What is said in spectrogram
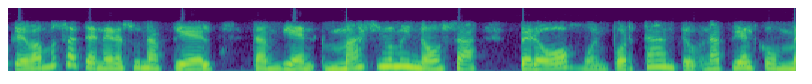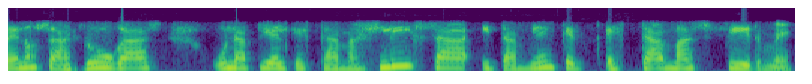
que vamos a tener es una piel también más luminosa, pero ojo, importante, una piel con menos arrugas, una piel que está más lisa y también que está más firme.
